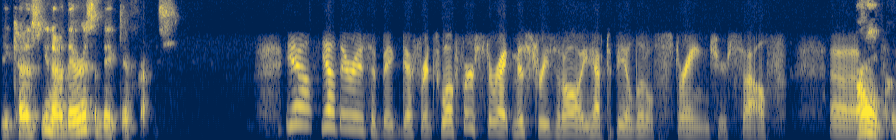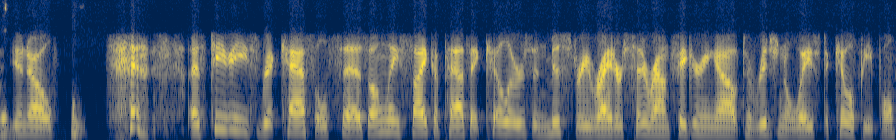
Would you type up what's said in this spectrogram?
because you know there is a big difference. Yeah, yeah, there is a big difference. Well, first to write mysteries at all, you have to be a little strange yourself. Uh. You know, as TV's Rick Castle says, only psychopathic killers and mystery writers sit around figuring out original ways to kill people.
